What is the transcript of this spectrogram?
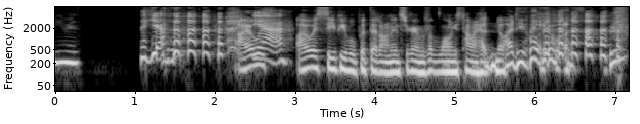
Yeah. I always, yeah. I always see people put that on Instagram. For the longest time, I had no idea what it was.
